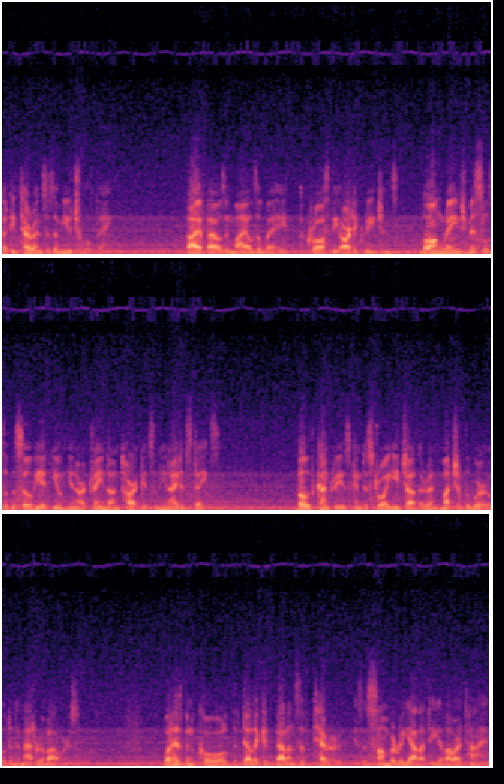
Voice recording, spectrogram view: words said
But deterrence is a mutual thing. 5,000 miles away, across the Arctic regions, long-range missiles of the Soviet Union are trained on targets in the United States. Both countries can destroy each other and much of the world in a matter of hours. What has been called the delicate balance of terror is a somber reality of our time.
